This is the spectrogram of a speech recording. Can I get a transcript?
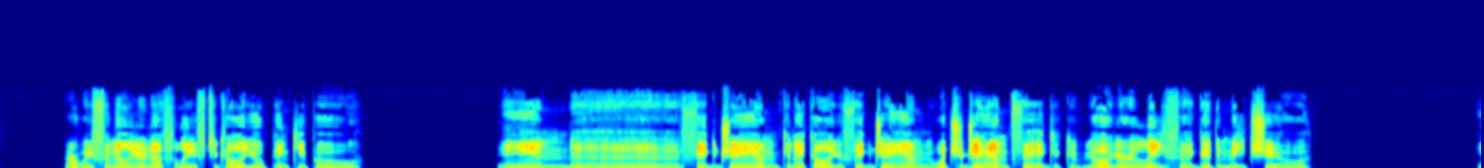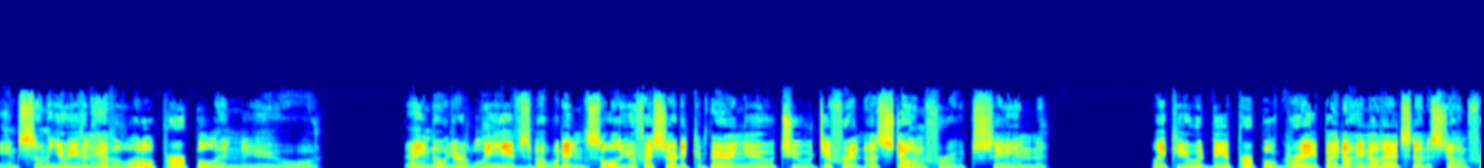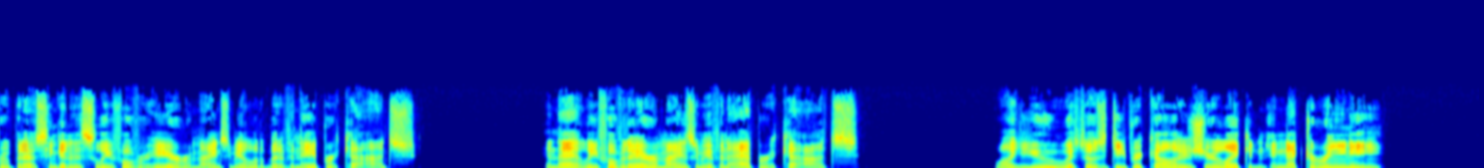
Are we familiar enough, Leaf, to call you Pinky Poo? And uh Fig Jam, can I call you Fig Jam? What's your jam, Fig? Oh, you're a Leaf. Uh, good to meet you. And some of you even have a little purple in you. I know your leaves, but would it insult you if I started comparing you to different uh, stone fruits and like you would be a purple grape? I don't, I know that's not a stone fruit, but I was thinking this leaf over here reminds me a little bit of an apricot. And that leaf over there reminds me of an apricot. While you, with those deeper colors, you're like a nectarini.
